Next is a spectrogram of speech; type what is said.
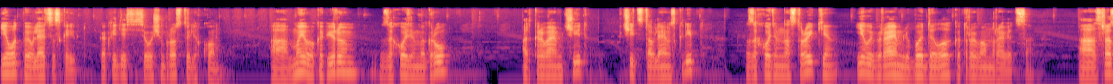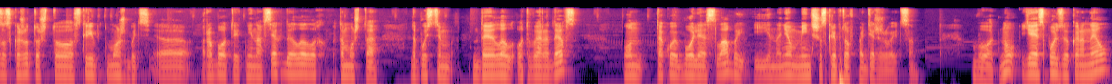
И вот появляется скрипт. Как видите, все очень просто и легко. А, мы его копируем, заходим в игру, открываем чит, в чит вставляем скрипт, заходим в настройки и выбираем любой DLL, который вам нравится. А, сразу скажу то, что скрипт, может быть, э, работает не на всех DLL, потому что, допустим, DLL от VRDevs, он такой более слабый и на нем меньше скриптов поддерживается. Вот, ну, я использую Kernel,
